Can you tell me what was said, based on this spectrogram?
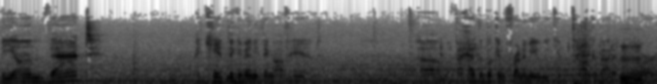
beyond that, I can't think of anything offhand. Um, if I had the book in front of me, we could talk about it more.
